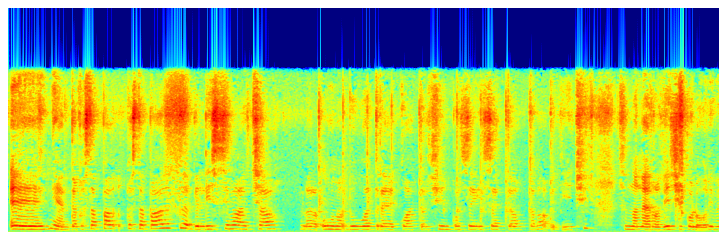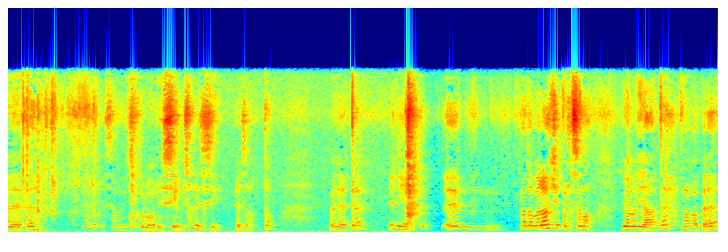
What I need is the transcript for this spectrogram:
E niente questa, questa palette è bellissima e ciao allora 1 2 3 4 5 6 7 8 9 10 se non erro 10 colori vedete? Vedo che siano 10 colori sì mi sa di sì esatto. Vedete? E niente. Ehm, vado veloce perché sennò vi arrogliate ma vabbè.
